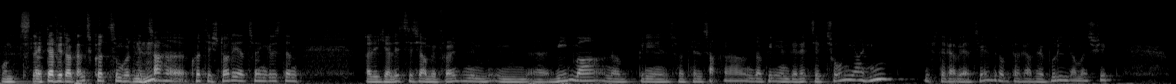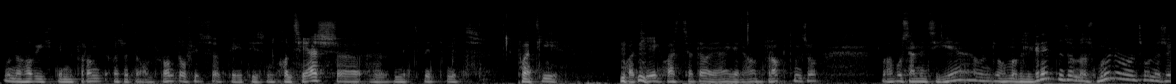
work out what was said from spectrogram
Und Vielleicht darf ich da ganz kurz zum Hotel mhm. Sache, kurze Story erzählen, Christian weil ich ja letztes Jahr mit Freunden in, in äh, Wien war und da bin ich ins Hotel Sacher und da bin ich in die Rezeption ja hin. Ich habe es da glaube ich erzählt, habe da glaube ich ein Buddel damals geschickt. Und da habe ich den Front, also da am Front Office, äh, die, diesen Concierge äh, mit, mit, mit Portier. Portier heißt es ja da, ja genau, gefragt und so. wo sind denn Sie her? Und so haben wir ein bisschen geredet und so, und aus Murnau und so. Und also,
